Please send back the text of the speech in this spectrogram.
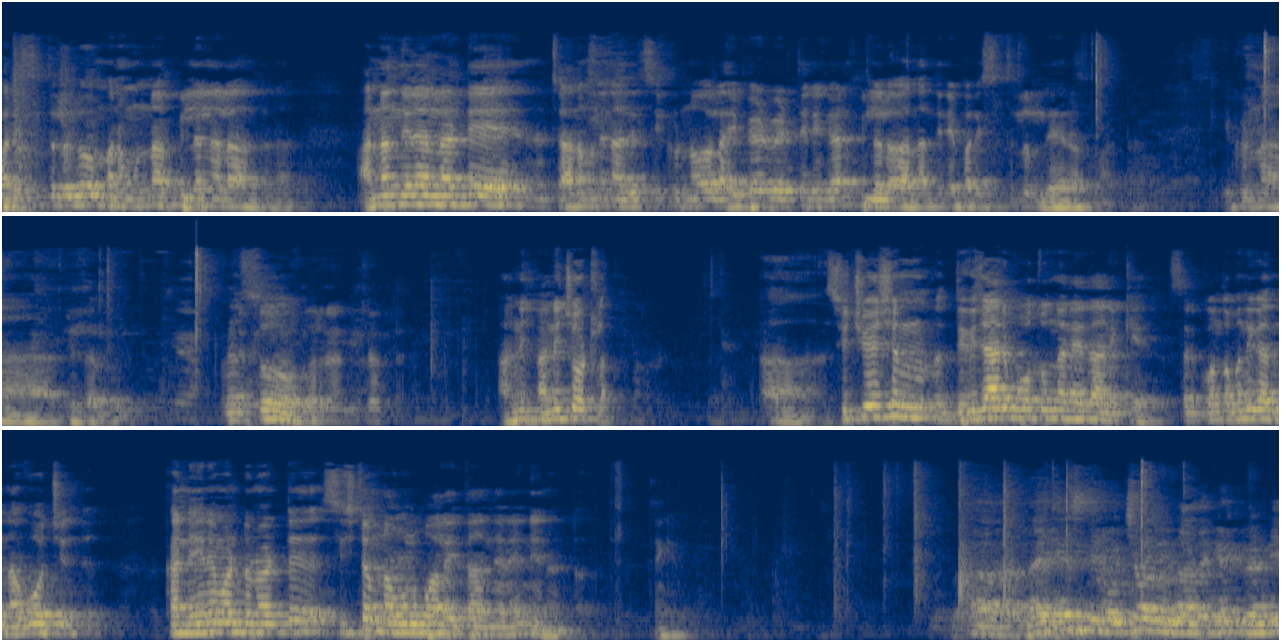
పరిస్థితులలో మనం ఉన్న పిల్లల్ని అలా అంటున్నారు అన్నం తినాలంటే చాలా మంది నాకు తెలిసి ఇక్కడ ఉన్న వాళ్ళు ఐప్యాడ్ పెడితేనే కానీ పిల్లలు అన్నం తినే పరిస్థితుల్లో లేరు అనమాట ఇక్కడున్న పిల్లలు. సో అన్ని అన్ని చోట్ల. సిచ్యువేషన్ దిగజారిపోతుందనే దానికే. సరే కొంతమందికి అది నవ్వు వచ్చింది కానీ నేనేమంటున్నా అంటే సిస్టమ్ నవ్వులు పాలవుతుంది అనేది నేను అంటాను థ్యాంక్ యూ దయచేసి మీరు వచ్చే వాళ్ళు నా దగ్గరికి రండి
